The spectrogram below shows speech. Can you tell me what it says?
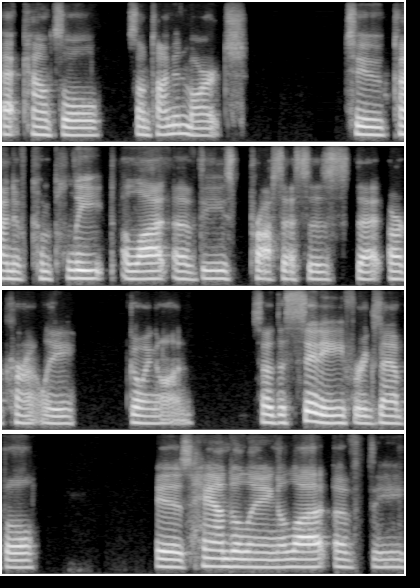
at council sometime in March to kind of complete a lot of these processes that are currently going on. So the city, for example, is handling a lot of the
